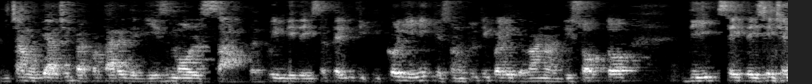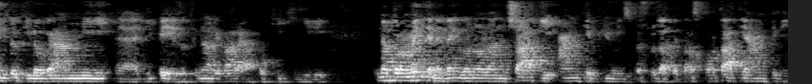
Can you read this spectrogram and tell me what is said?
diciamo viaggi per portare degli small sat, quindi dei satelliti piccolini che sono tutti quelli che vanno al di sotto di, dei 600 kg eh, di peso fino ad arrivare a pochi chili. Naturalmente ne vengono lanciati anche più, scusate, trasportati anche di,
